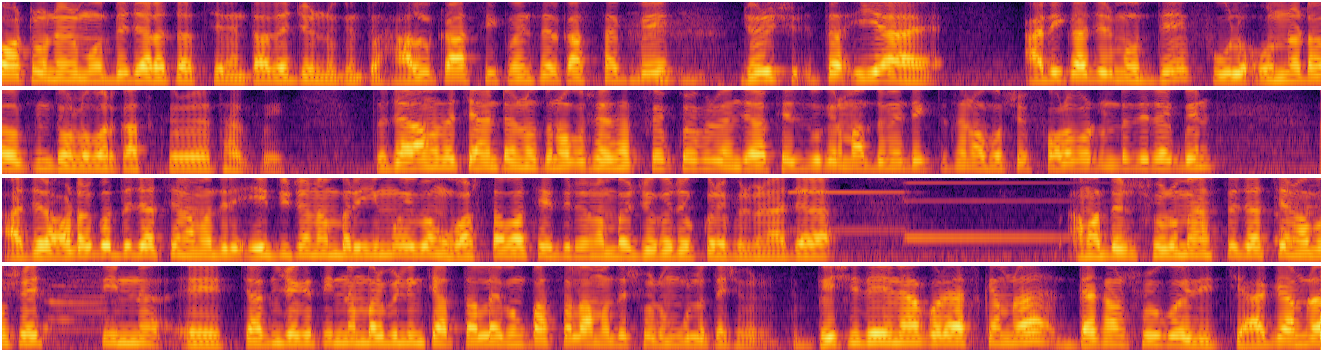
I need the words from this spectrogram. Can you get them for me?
কটনের মধ্যে যারা চাচ্ছিলেন, তাদের জন্য কিন্তু হালকা সিকোয়েন্সের কাজ থাকবে। জরি ইয়া আরি কাজের মধ্যে ফুল অন্যটাও কিন্তু অল ওভার কাজ করে থাকবে। তো যারা আমাদের চ্যানেলটা নতুন, অবশ্যই সাবস্ক্রাইব করে ফেলবেন। যারা ফেসবুকের মাধ্যমে দেখতেছেন, অবশ্যই ফলো বাটনটা দিয়ে রাখবেন। আর যারা অর্ডার করতে যাচ্ছেন, আমাদের এই দুটো নাম্বার ইমো এবং হোয়াটসঅ্যাপ আছে, এই দুটো নাম্বার যোগাযোগ করে ফেলবেন। আর যারা আমাদের শোরুমে আসতে যাচ্ছেন অবশ্যই তিন এ, চাঁদনি চকে তিন নম্বর বিল্ডিং চারতলা এবং পাঁচতলা আমাদের শোরুমগুলোতে এসে পারেন বেশি দেরি না করে আজকে আমরা দেখানো শুরু করে দিচ্ছি। আগে আমরা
